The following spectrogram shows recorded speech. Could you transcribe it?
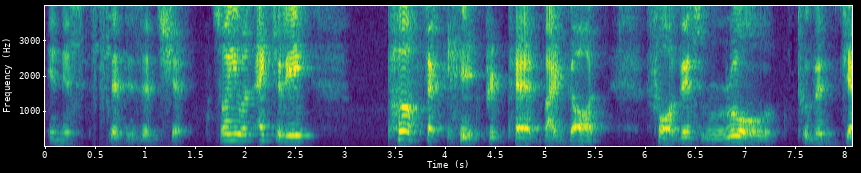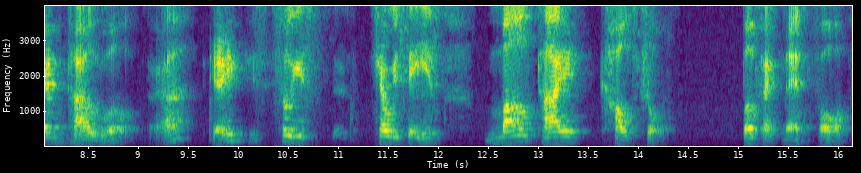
in his citizenship. So he was actually perfectly prepared by God for this role to the Gentile world. Okay, so he's, shall we say, he's multicultural, perfect man for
